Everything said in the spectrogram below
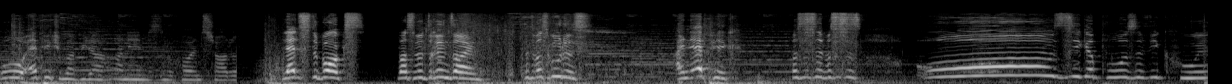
Oh, Epic schon mal wieder. Ah ne, das sind nur Coins, schade. Letzte Box. Was wird drin sein? Bitte was Gutes. Ein Epic. Was ist denn? Was ist das? Oh, Siegerpose, wie cool.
